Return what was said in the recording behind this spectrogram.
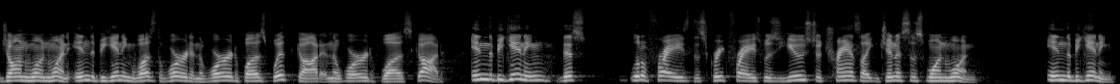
John 1 1 In the beginning was the Word, and the Word was with God, and the Word was God. In the beginning, this little phrase, this Greek phrase, was used to translate Genesis 1 1. In the beginning.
